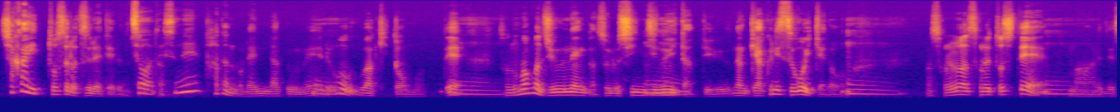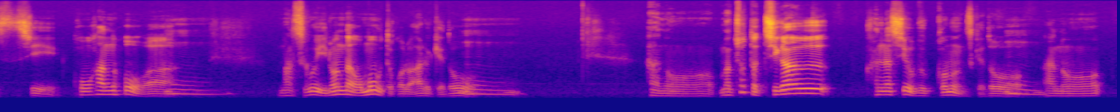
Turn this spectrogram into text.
社会とすらずれてるそうですね。ただの連絡メールを浮気と思って、うん。そのまま10年間それを信じ抜いたっていう、なんか逆にすごいけど、まうん。あそれはそれとして、うん。まああれですし後半の方は、うんまあすごいいろんな思うところあるけど、うん。あのーまあちょっと違う話をぶっ込むんですけど、うん。あのー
